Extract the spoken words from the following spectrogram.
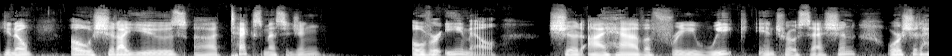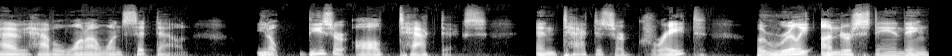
you know, oh, should I use uh, text messaging over email? Should I have a free week intro session or should I have, have a one on one sit down? You know, these are all tactics, and tactics are great, but really understanding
